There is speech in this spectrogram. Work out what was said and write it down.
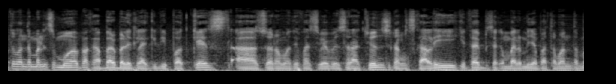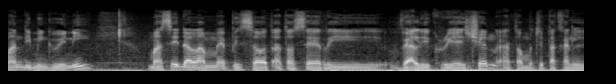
teman-teman semua, apa kabar? Balik lagi di podcast uh, Suara Motivasi Bebas Racun Senang sekali kita bisa kembali menyapa teman-teman di minggu ini Masih dalam episode atau seri Value Creation Atau menciptakan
